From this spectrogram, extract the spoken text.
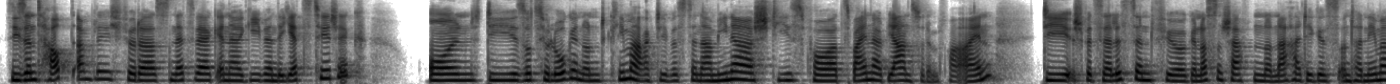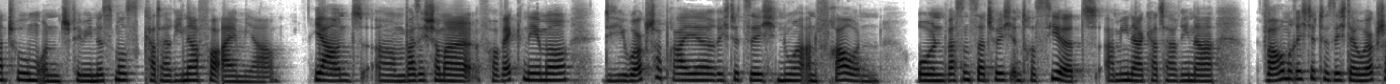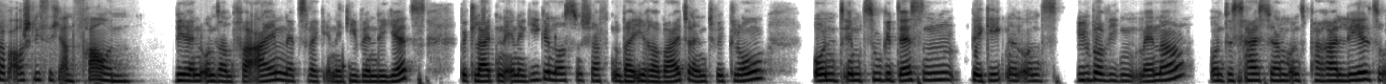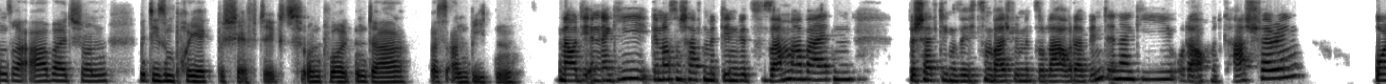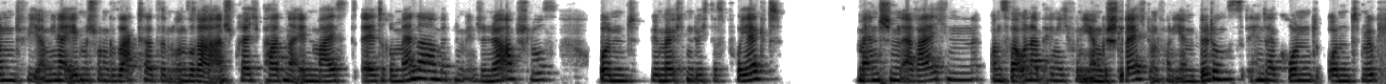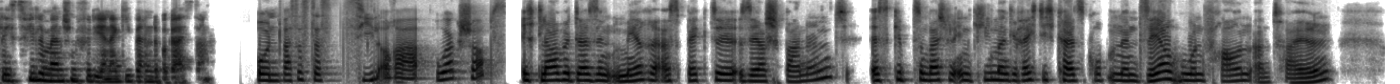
Sie sind hauptamtlich für das Netzwerk Energiewende Jetzt tätig und die Soziologin und Klimaaktivistin Amina stieß vor zweieinhalb Jahren zu dem Verein die Spezialistin für Genossenschaften und nachhaltiges Unternehmertum und Feminismus, Katharina, vor einem Jahr. Ja, und ähm, was ich schon mal vorwegnehme, die Workshop-Reihe richtet sich nur an Frauen. Und was uns natürlich interessiert, Amina, Katharina, warum richtete sich der Workshop ausschließlich an Frauen? Wir in unserem Verein Netzwerk Energiewende jetzt begleiten Energiegenossenschaften bei ihrer Weiterentwicklung. Und im Zuge dessen begegnen uns überwiegend Männer, Und das heißt, wir haben uns parallel zu unserer Arbeit schon mit diesem Projekt beschäftigt und wollten da was anbieten. Genau, die Energiegenossenschaften, mit denen wir zusammenarbeiten, beschäftigen sich zum Beispiel mit Solar- oder Windenergie oder auch mit Carsharing. Und wie Amina eben schon gesagt hat, sind unsere AnsprechpartnerInnen meist ältere Männer mit einem Ingenieurabschluss. Und wir möchten durch das Projekt Menschen erreichen, und zwar unabhängig von ihrem Geschlecht und von ihrem Bildungshintergrund und möglichst viele Menschen für die Energiewende begeistern. Und was ist das Ziel eurer Workshops? Ich glaube, da sind mehrere Aspekte sehr spannend. Es gibt zum Beispiel in Klimagerechtigkeitsgruppen einen sehr hohen Frauenanteil.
